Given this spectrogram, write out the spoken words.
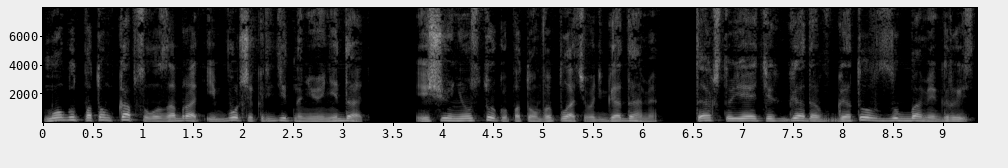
Могут потом капсулу забрать и больше кредит на нее не дать. Еще и неустойку потом выплачивать годами. Так что я этих гадов готов зубами грызть.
